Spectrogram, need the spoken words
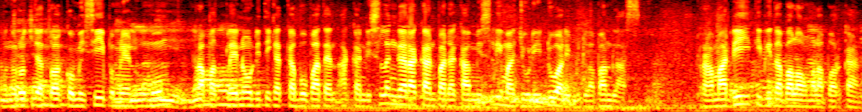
Menurut jadwal Komisi Pemilihan Umum, rapat pleno di tingkat kabupaten akan diselenggarakan pada Kamis 5 Juli 2018. Rahmadi, TV Tabalong melaporkan.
